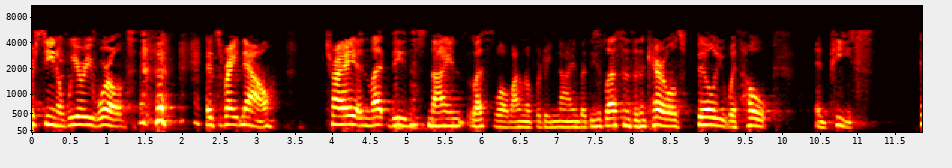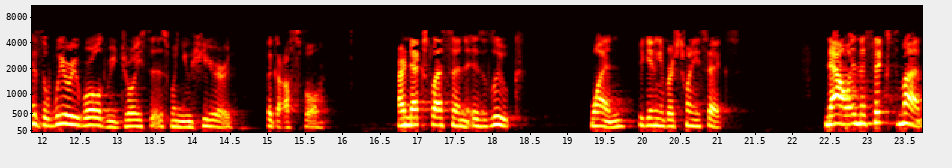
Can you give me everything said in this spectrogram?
ever seen a weary world, it's right now. Try and let these nine lessons, well, I don't know if we're doing nine, but these lessons and carols fill you with hope and peace. Because the weary world rejoices when you hear the gospel. Our next lesson is Luke 1, beginning in verse 26. Now, in the sixth month,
